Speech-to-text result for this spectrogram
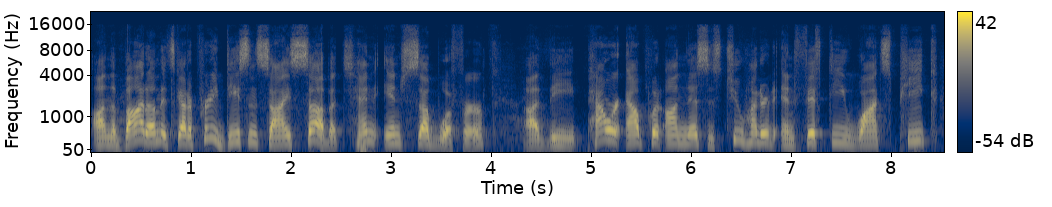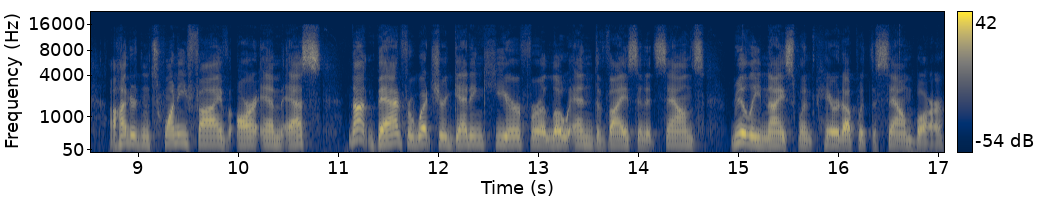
On the bottom, it's got a pretty decent sized sub, a 10-inch subwoofer. Uh, the power output on this is 250 watts peak, 125 RMS. Not bad for what you're getting here for a low-end device, and it sounds really nice when paired up with the soundbar.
